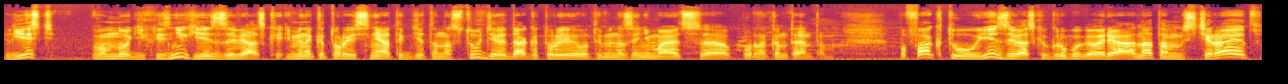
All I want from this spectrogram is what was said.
Есть во многих из них есть завязка, именно которые сняты где-то на студиях, да, которые вот именно занимаются порноконтентом. По факту есть завязка, грубо говоря, она там стирает,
